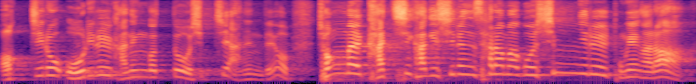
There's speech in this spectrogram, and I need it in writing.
억지로 오리를 가는 것도 쉽지 않은데요. 정말 같이 가기 싫은 사람하고 심리를 동행하라.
